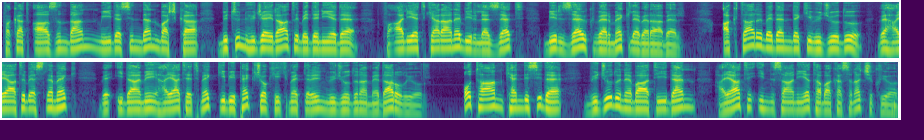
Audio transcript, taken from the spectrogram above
Fakat ağzından, midesinden başka bütün hüceyrat-ı bedeniyede faaliyetkarane bir lezzet, bir zevk vermekle beraber, aktar bedendeki vücudu ve hayatı beslemek ve idame hayat etmek gibi pek çok hikmetlerin vücuduna medar oluyor. O taam kendisi de vücudu nebatiden hayat-ı insaniye tabakasına çıkıyor,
